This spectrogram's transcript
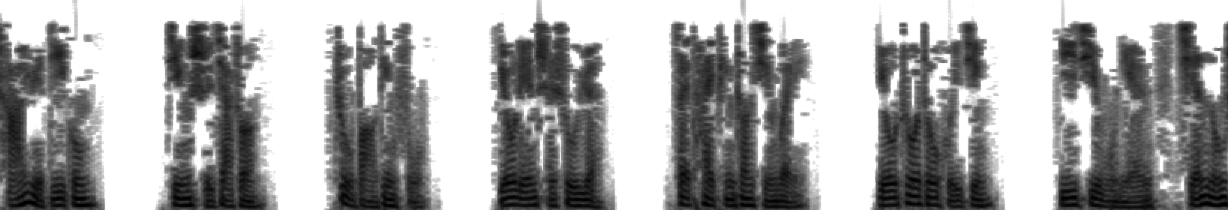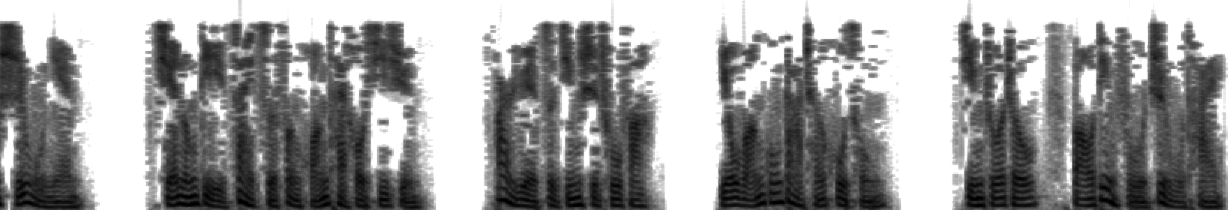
查阅低宫，经石家庄，驻保定府，由莲池书院，在太平庄行为，由涿州回京。一七五年，乾隆十五年，乾隆帝再次奉皇太后西巡。二月自京师出发，由王公大臣护从，经涿州、保定府至五台，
